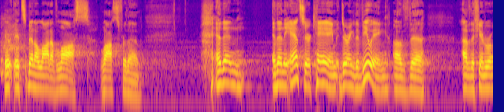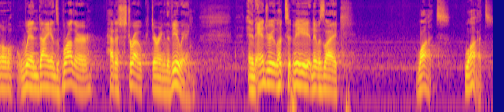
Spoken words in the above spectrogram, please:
It, it's been a lot of loss, loss for them. And then, and then the answer came during the viewing of the, of the funeral when Diane's brother had a stroke during the viewing. And Andrew looked at me and it was like, what? What?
